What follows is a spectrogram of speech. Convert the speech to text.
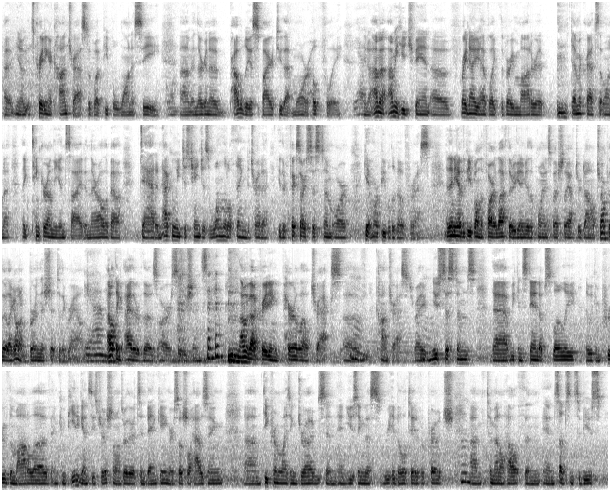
Uh, you know, it's creating a contrast of what people want to see, yeah. um, and they're going to probably aspire to that more. Hopefully, yeah. you know, I'm a I'm a huge fan of. Right now, you have like the very moderate Democrats that want to like tinker on the inside, and they're all about dad and how can we just change this one little thing to try to either fix our system or get more people to vote for us? And then you have the people on the far left that are getting to the point especially after donald trump where they're like i want to burn this shit to the ground. Yeah. I don't think either of those are solutions. I'm about creating parallel tracks of mm. Contrast right mm. new systems that we can stand up slowly, that we can prove the model of, and compete against these traditional ones, whether it's in banking or social housing, um, decriminalizing drugs, and, and using this rehabilitative approach mm. um, to mental health and, and substance abuse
